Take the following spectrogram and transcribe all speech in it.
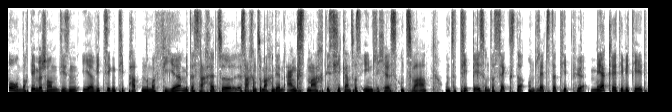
und nachdem wir schon diesen eher witzigen Tipp hatten, Nummer vier, mit der Sache zu, Sachen zu machen, die einen Angst macht, ist hier ganz was ähnliches. Und zwar, unser Tipp ist, unser sechster und letzter Tipp für mehr Kreativität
